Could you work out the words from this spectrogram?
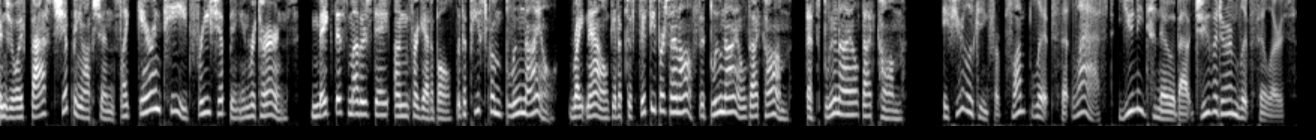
Enjoy fast shipping options like guaranteed free shipping and returns. Make this Mother's Day unforgettable with a piece from Blue Nile. Right now, get up to 50% off at BlueNile.com. That's BlueNile.com. If you're looking for plump lips that last, you need to know about Juvederm lip fillers.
